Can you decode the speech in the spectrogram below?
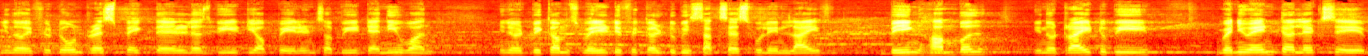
You know, if you don't respect the elders, be it your parents or be it anyone, you know, it becomes very difficult to be successful in life. Being humble, you know, try to be, when you enter, let's say,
